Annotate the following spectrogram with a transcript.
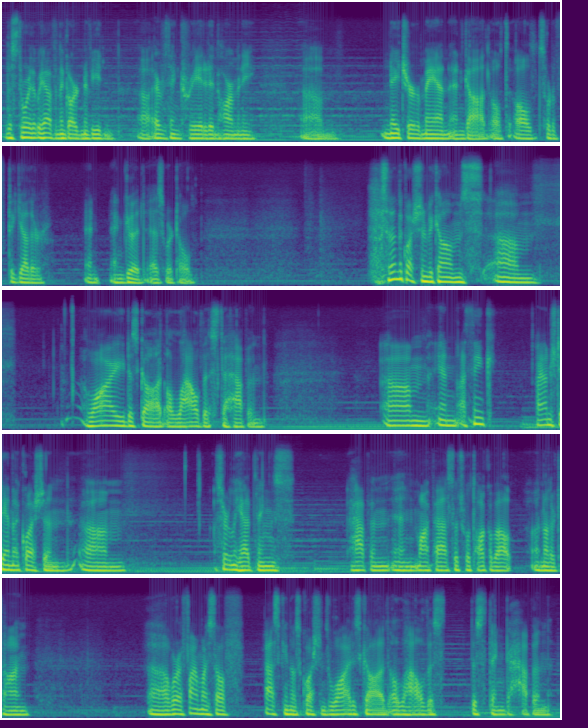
the story that we have in the Garden of Eden. Uh, everything created in harmony, um, nature, man, and God, all, all sort of together and, and good, as we're told. So then the question becomes um, why does God allow this to happen? Um, and I think I understand that question. Um, I've certainly had things happen in my past, which we'll talk about another time, uh, where I find myself asking those questions. Why does God allow this this thing to happen?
